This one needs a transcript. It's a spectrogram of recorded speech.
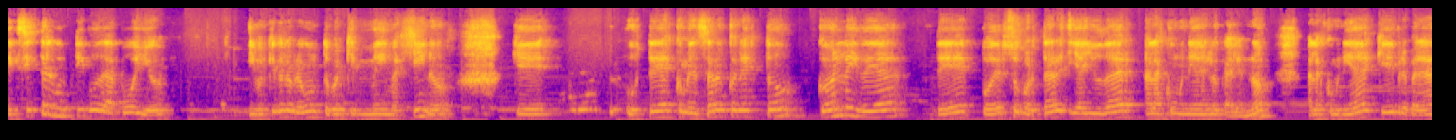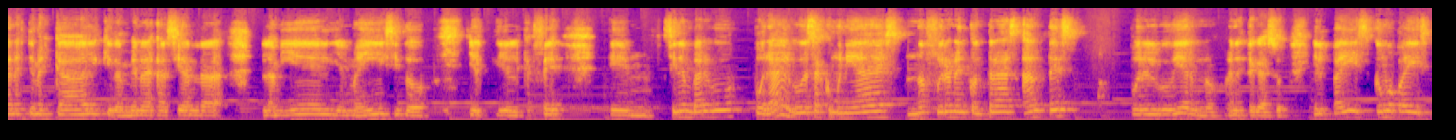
¿Existe algún tipo de apoyo? ¿Y por qué te lo pregunto? Porque me imagino que ustedes comenzaron con esto con la idea de poder soportar y ayudar a las comunidades locales, ¿no? A las comunidades que preparaban este mezcal, que también hacían la, miel y el maíz y todo, y el, café. Em, sin embargo, por algo esas comunidades no fueron encontradas antes por el gobierno, en este caso. El país, como país,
